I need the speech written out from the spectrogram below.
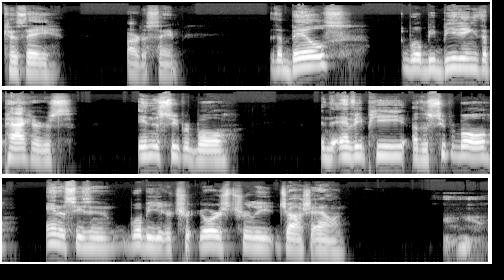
because they are the same. The Bills will be beating the Packers in the Super Bowl, and the MVP of the Super Bowl and the season will be your, tr- yours truly, Josh Allen. Oh,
